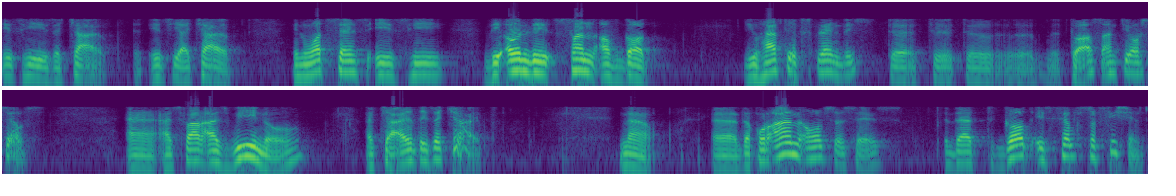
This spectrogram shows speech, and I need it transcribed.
is he is a child? Is he a child? In what sense is he the only son of God? You have to explain this to to to uh, to us and to yourselves. Uh, as far as we know, a child is a child. Now, uh, the Quran also says that God is self-sufficient.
